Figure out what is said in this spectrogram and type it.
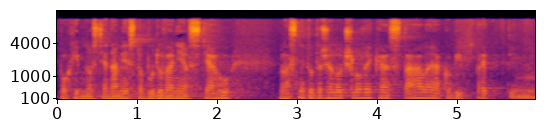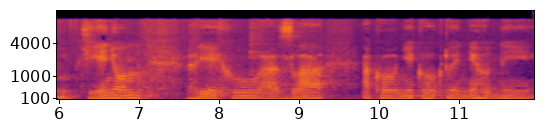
pochybnosti a namiesto budovania vzťahu vlastne to držalo človeka stále akoby pred tým tieňom hriechu a zla, ako niekoho, kto je nehodný,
